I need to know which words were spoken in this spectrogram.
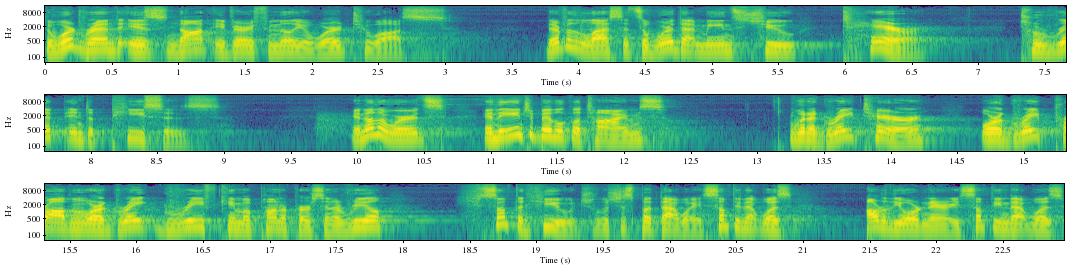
The word rend is not a very familiar word to us. Nevertheless, it's a word that means to tear, to rip into pieces. In other words, in the ancient biblical times, when a great terror or a great problem or a great grief came upon a person, a real, something huge, let's just put it that way, something that was out of the ordinary, something that was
